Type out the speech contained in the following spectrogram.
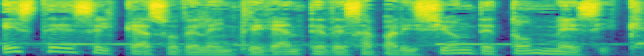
Este es el caso de la intrigante desaparición de Tom Messick.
